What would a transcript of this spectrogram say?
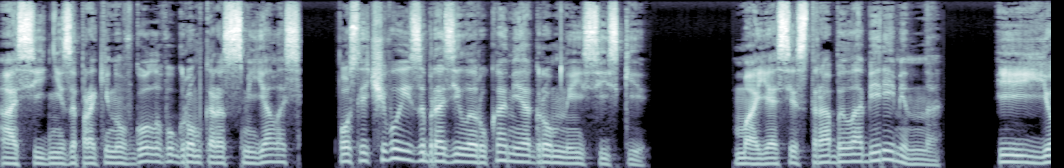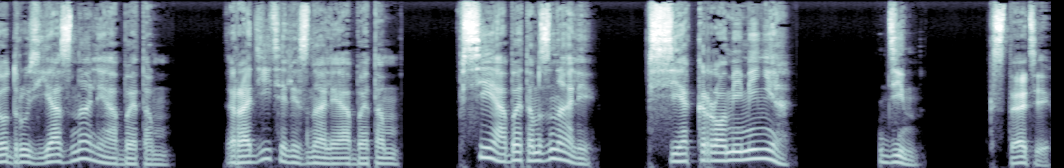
А Сидни, запрокинув голову, громко рассмеялась, после чего изобразила руками огромные сиськи. Моя сестра была беременна, и ее друзья знали об этом. Родители знали об этом. Все об этом знали. Все, кроме меня. Дин. Кстати,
